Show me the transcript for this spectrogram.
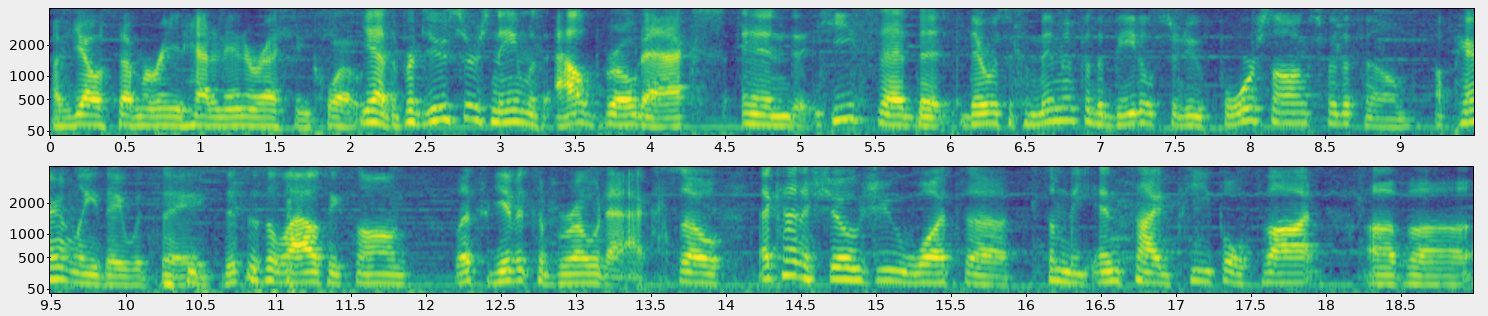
of Yellow Submarine had an interesting quote. Yeah, the producer's name was Al Brodax, and he said that there was a commitment for the Beatles to do four songs for the film. Apparently, they would say, This is a lousy song. Let's give it to Brodax. So that kind of shows you what uh, some of the inside people thought of uh,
